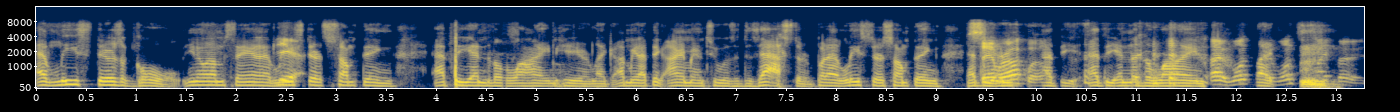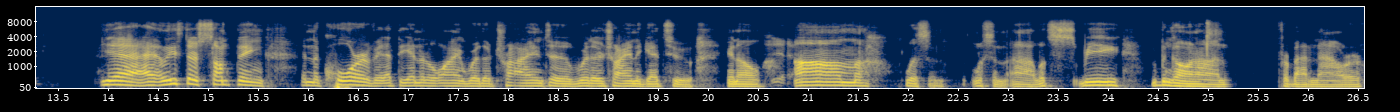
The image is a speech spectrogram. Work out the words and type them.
at least there's a goal you know what i'm saying at Yeah. least there's something at the end of the line here like i mean i think iron man 2 is a disaster but at least there's something at Sam the end, at the at the end of the line I want. I want my bird. yeah, at least there's something in the core of it at the end of the line where they're trying to where they're trying to get to, you know. Yeah. Um listen, listen, uh let's we we've been going on for about an hour.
